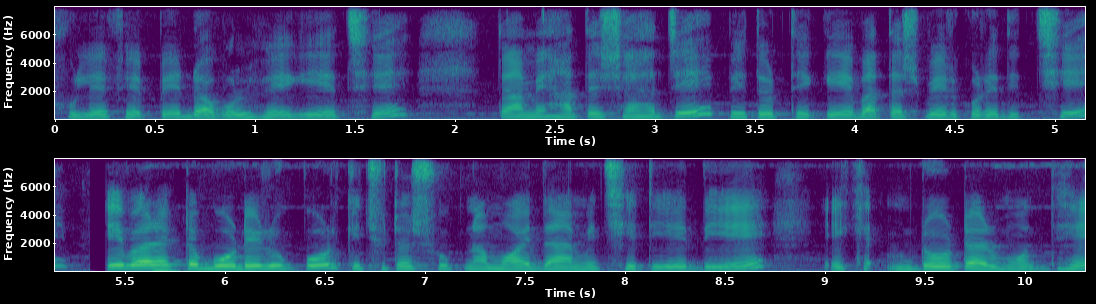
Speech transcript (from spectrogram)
ফুলে ফেপে ডবল হয়ে গিয়েছে। তো আমি হাতের সাহায্যে ভেতর থেকে বাতাস বের করে দিচ্ছি। এবার একটা বোর্ডের উপর কিছুটা শুকনা ময়দা আমি ছিটিয়ে দিয়ে ডোটার মধ্যে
